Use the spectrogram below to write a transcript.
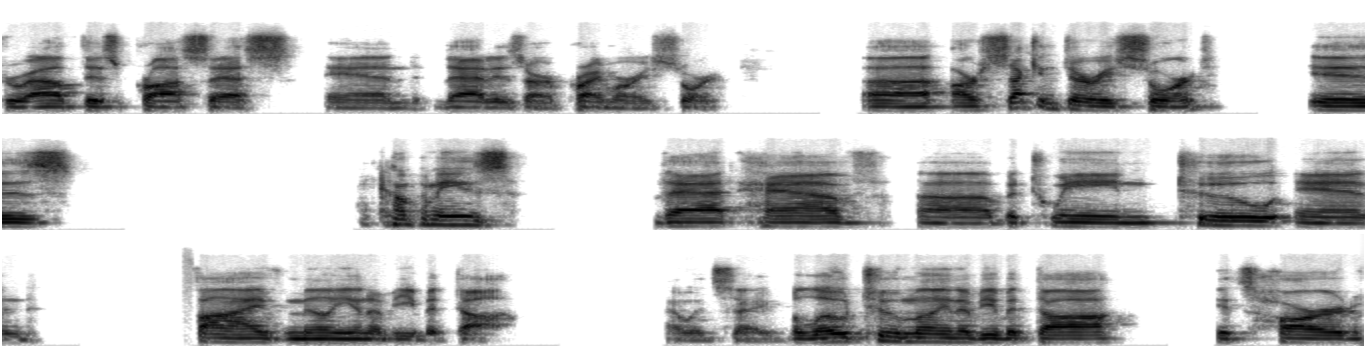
throughout this process, and that is our primary sort. Uh, our secondary sort is companies that have uh, between two and five million of EBITDA. I would say below two million of EBITDA, it's hard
